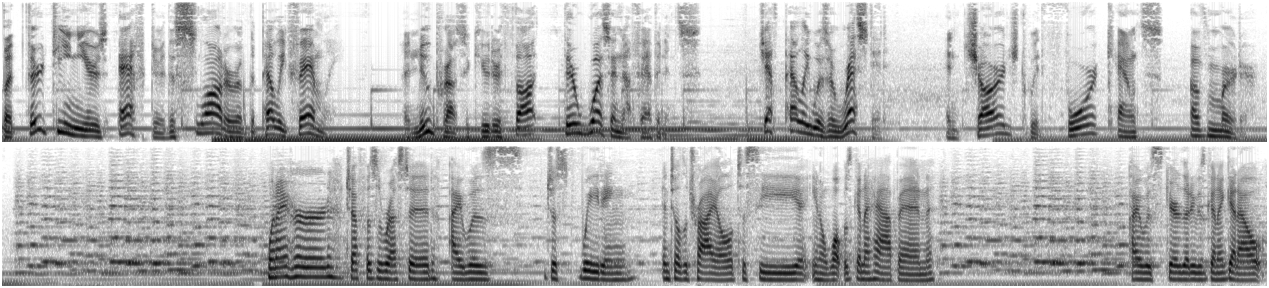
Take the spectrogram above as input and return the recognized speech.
But 13 years after the slaughter of the Pelley family, a new prosecutor thought there was enough evidence. Jeff Pelley was arrested and charged with four counts of murder. When I heard Jeff was arrested, I was just waiting until the trial to see, you know, what was going to happen. I was scared that he was going to get out,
